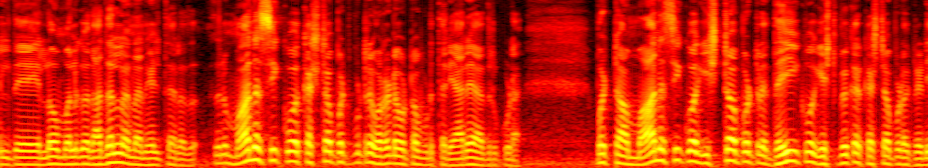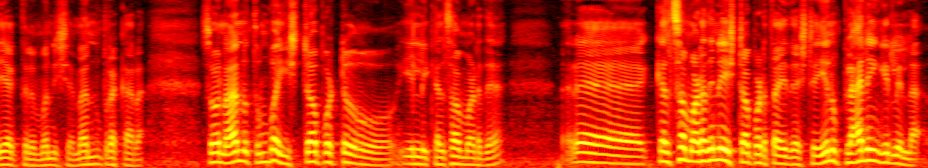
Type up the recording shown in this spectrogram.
ಇಲ್ಲದೆ ಎಲ್ಲೋ ಮಲಗೋದು, ಅದೆಲ್ಲ ನಾನು ಹೇಳ್ತಾ ಇರೋದು. ಅಂದರೆ ಮಾನಸಿಕವಾಗಿ ಕಷ್ಟಪಟ್ಬಿಟ್ರೆ ಹೊರಡೆ ಹೊಟ್ಟೋಗ್ಬಿಡ್ತಾರೆ ಯಾರೇ ಆದರೂ ಕೂಡ. ಬಟ್ ಆ ಮಾನಸಿಕವಾಗಿ ಇಷ್ಟಪಟ್ಟರೆ ದೈಹಿಕವಾಗಿ ಎಷ್ಟು ಬೇಕಾದ್ರೆ ಕಷ್ಟಪಡೋಕ್ಕೆ ರೆಡಿ ಆಗ್ತಾರೆ ಮನುಷ್ಯ, ನನ್ನ ಪ್ರಕಾರ. ಸೊ ನಾನು ತುಂಬ ಇಷ್ಟಪಟ್ಟು ಇಲ್ಲಿ ಕೆಲಸ ಮಾಡಿದೆ. ಕೆಲಸ ಮಾಡೋದನ್ನೇ ಇಷ್ಟಪಡ್ತಾ ಇದೆ ಅಷ್ಟೇ. ಏನು ಪ್ಲ್ಯಾನಿಂಗ್ ಇರಲಿಲ್ಲ.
